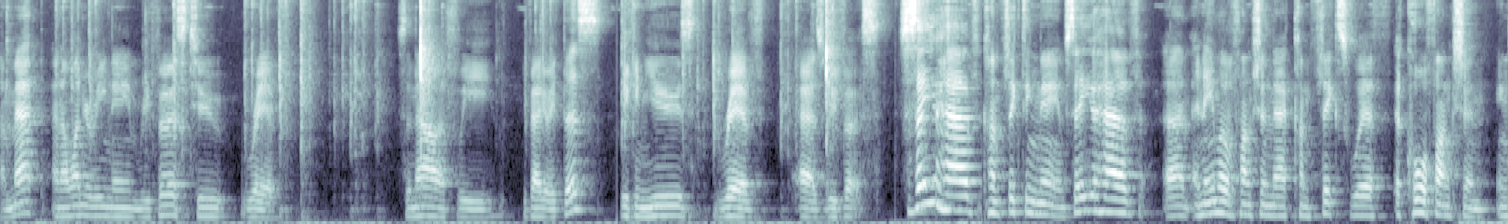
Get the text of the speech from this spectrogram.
a map, and I want to rename reverse to rev. So now if we evaluate this, we can use rev as reverse. So say you have conflicting names. Say you have um, a name of a function that conflicts with a core function in.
